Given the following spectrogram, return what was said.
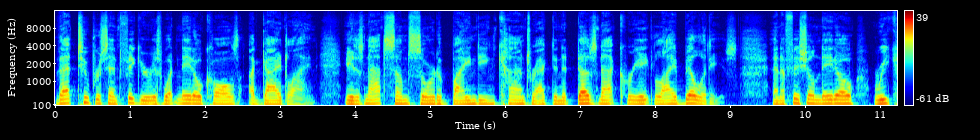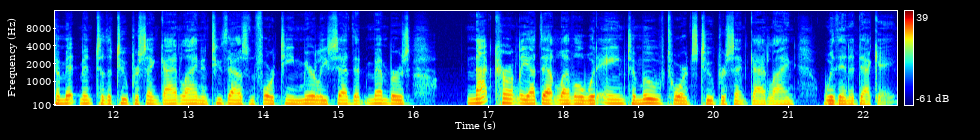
that 2% figure is what NATO calls a guideline. It is not some sort of binding contract and it does not create liabilities. An official NATO recommitment to the 2% guideline in 2014 merely said that members not currently at that level, would aim to move towards 2% guideline within a decade.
